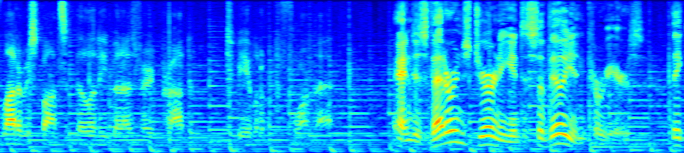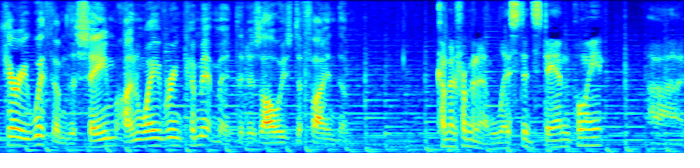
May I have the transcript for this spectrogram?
a lot of responsibility, but I was very proud to, to be able to perform that. And as veterans journey into civilian careers, they carry with them the same unwavering commitment that has always defined them. Coming from an enlisted standpoint, uh,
